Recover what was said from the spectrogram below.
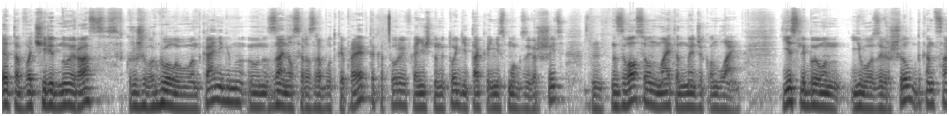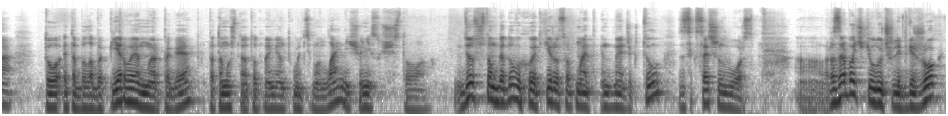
это в очередной раз скружило голову Ван Канигему. Он занялся разработкой проекта, который в конечном итоге так и не смог завершить. Назывался он Might and Magic Online. Если бы он его завершил до конца, то это было бы первое MRPG, потому что на тот момент Ultima Online еще не существовало. В 1996 году выходит Heroes of Might and Magic 2 The Succession Wars. А, разработчики улучшили движок,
